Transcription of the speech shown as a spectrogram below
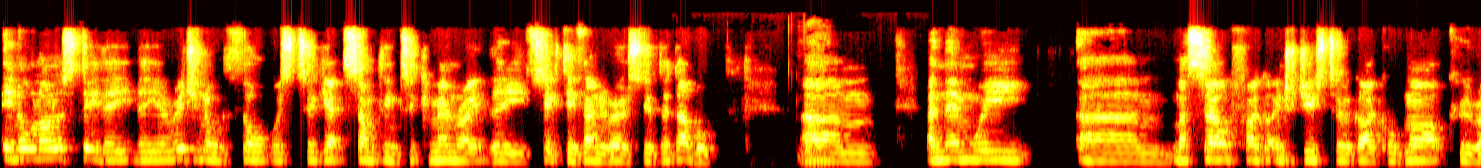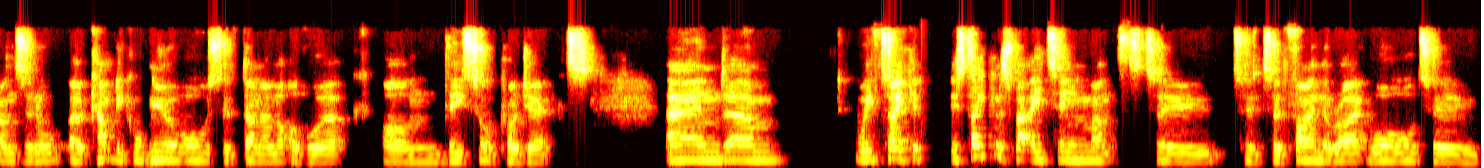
in all honesty, the, the original thought was to get something to commemorate the 60th anniversary of the double. Um, and then we, um, myself, I got introduced to a guy called Mark who runs an, a company called MurWalls who've done a lot of work on these sort of projects. And um, we've taken it's taken us about 18 months to, to to find the right wall, to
